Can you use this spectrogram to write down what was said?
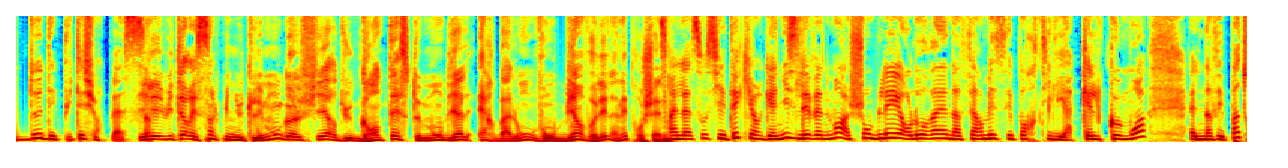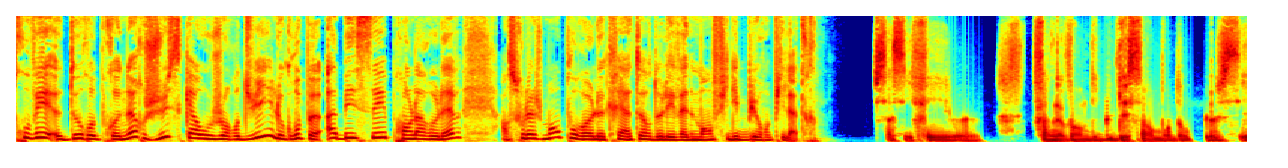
deux députés sur place. Il est 8h05 Les montgolfières du Grand Est mondial Air Ballon vont bien voler l'année prochaine. La société qui organise l'événement à Chamblay en Lorraine a fermé ses portes il y a quelques mois. Elle n'avait pas trouvé de repreneur jusqu'à aujourd'hui. Le groupe ABC prend la relève. Un soulagement pour le créateur de l'événement, Philippe Buron-Pilâtre. Ça s'est fait euh, fin novembre, début décembre, donc euh, c'est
